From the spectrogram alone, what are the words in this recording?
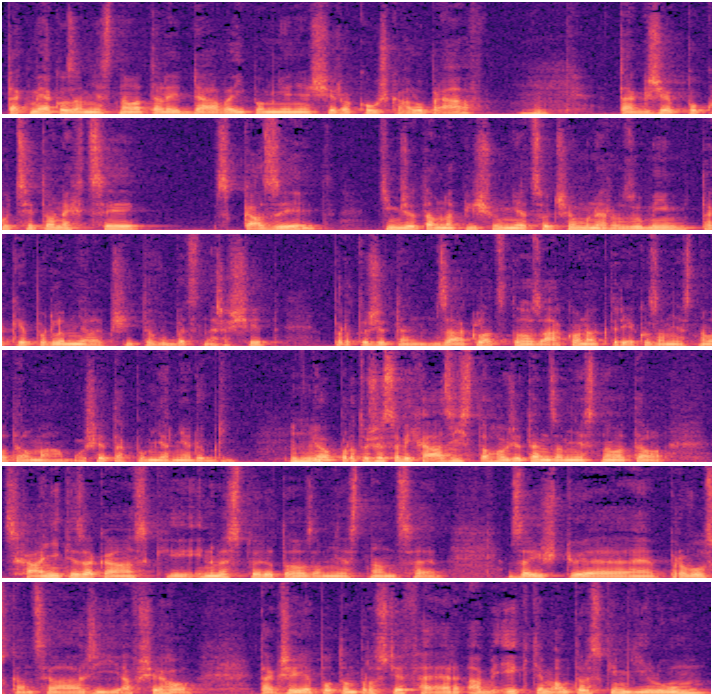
tak mi jako zaměstnavateli dávají poměrně širokou škálu práv. Mhm. Takže pokud si to nechci zkazit, tím, že tam napíšu něco, čemu nerozumím, tak je podle mě lepší to vůbec neřešit, protože ten základ toho zákona, který jako zaměstnavatel mám, už je tak poměrně dobrý. Mm-hmm. Jo, protože se vychází z toho, že ten zaměstnavatel schání ty zakázky, investuje do toho zaměstnance, zajišťuje provoz kanceláří a všeho, takže je potom prostě fér, aby i k těm autorským dílům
